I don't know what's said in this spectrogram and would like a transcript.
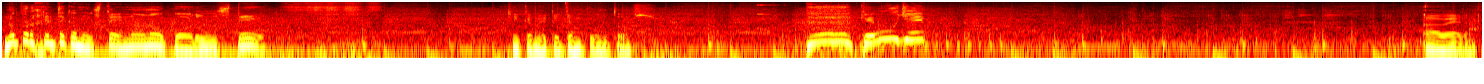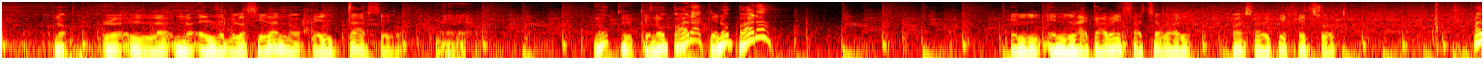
No por gente como usted, no, no, por usted. Sin que me quiten puntos. ¡Ah! ¡Que huye! A ver. No, la- no, el de velocidad no, el taser. No, que, que no para, que no para. En, en la cabeza, chaval. Vas a ver qué headshot. ¡Ah!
